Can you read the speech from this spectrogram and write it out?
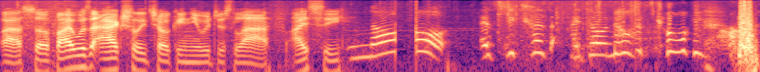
wow, so if I was actually choking, you would just laugh. I see. No, it's because I don't know what's going on.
